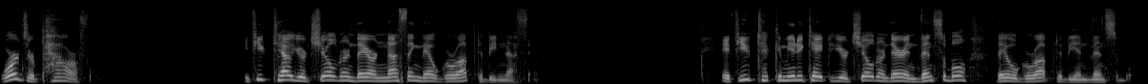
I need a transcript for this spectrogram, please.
Words are powerful. If you tell your children they are nothing, they'll grow up to be nothing. If you t- communicate to your children they're invincible, they will grow up to be invincible.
